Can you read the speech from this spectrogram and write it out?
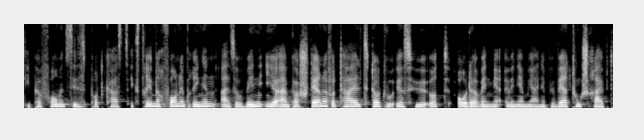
die Performance dieses Podcasts extrem nach vorne bringen. Also wenn ihr ein paar Sterne verteilt, dort wo ihr es hört, oder wenn, mir, wenn ihr mir eine Bewertung schreibt,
